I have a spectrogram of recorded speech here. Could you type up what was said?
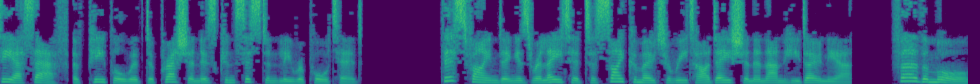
(CSF) of people with depression is consistently reported. This finding is related to psychomotor retardation and anhedonia. Furthermore,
